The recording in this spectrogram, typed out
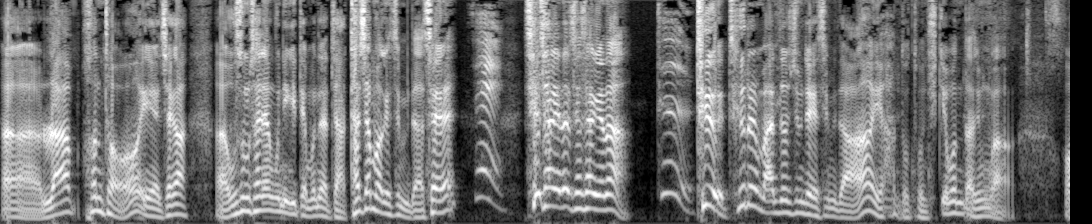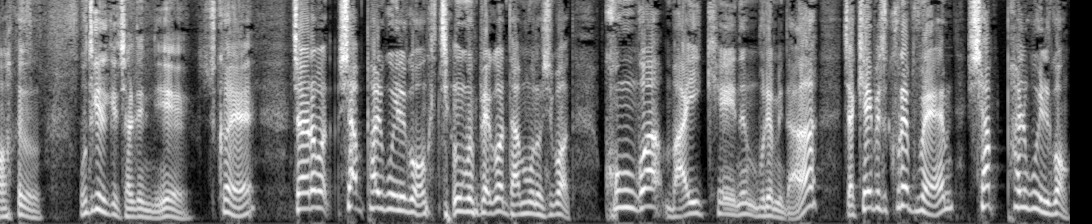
아, 랍 헌터 예, 제가 아, 웃음 사냥꾼이기 때문에 자 다시 한번 하겠습니다. 세 세, 세상에나 세상에나 트, 트 틀을 만들어주시면 되겠습니다. 야 너 돈 쉽게 번다 정말. 어휴, 어떻게 이렇게 잘 됐니? 축하해. 자, 여러분, 샵8910, 장문 100원, 단문 50원, 콩과 마이케이는 무료입니다. 자, KBS 쿨 FM, 샵8910,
